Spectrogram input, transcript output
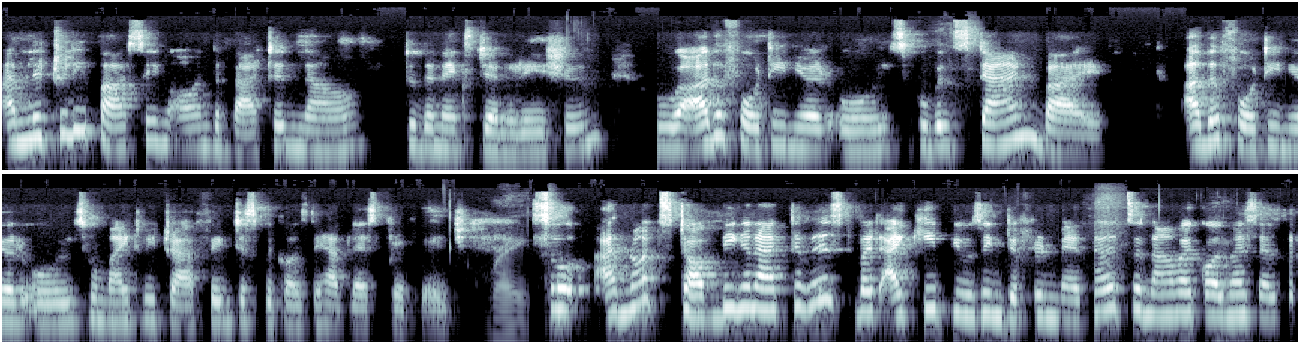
I'm literally passing on the baton now to the next generation, who are the 14 year olds who will stand by other 14 year olds who might be trafficked just because they have less privilege. Right. So I've not stopped being an activist, but I keep using different methods. So now I call myself an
